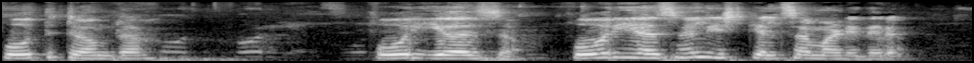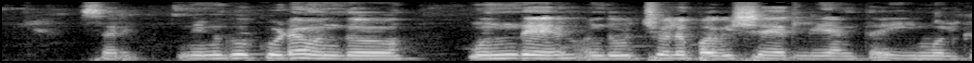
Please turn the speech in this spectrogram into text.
ಫೋರ್ತ್ ಟರ್ಮ್ರ ಫೋರ್ ಇಯರ್ಸ್ ಫೋರ್ ಇಯರ್ಸ್ನಲ್ಲಿ ಇಷ್ಟು ಕೆಲಸ ಮಾಡಿದ್ದೀರ? ಸರಿ, ನಿಮಗೂ ಕೂಡ ಒಂದು ಮುಂದೆ ಒಂದು ಉಜ್ವಲ ಭವಿಷ್ಯ ಇರಲಿ ಅಂತ ಈ ಮೂಲಕ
